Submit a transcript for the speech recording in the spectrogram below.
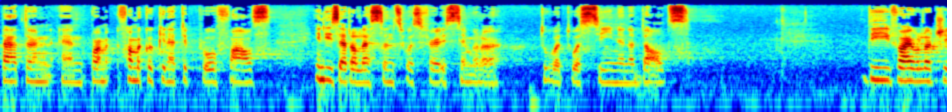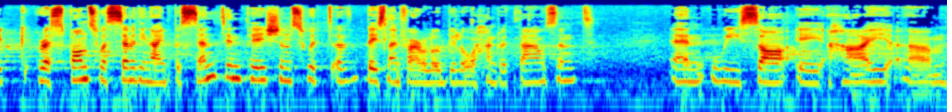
pattern and pharmacokinetic profiles in these adolescents was very similar to what was seen in adults. The virologic response was 79% in patients with a baseline viral load below 100,000, and we saw a high um,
